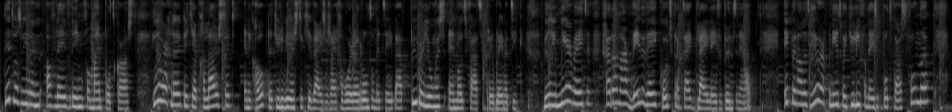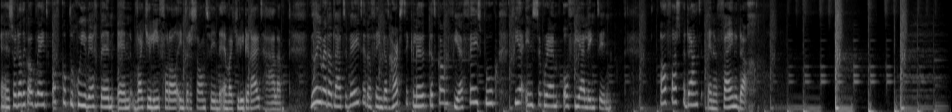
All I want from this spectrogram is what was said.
Dit was weer een aflevering van mijn podcast. Heel erg leuk dat je hebt geluisterd en ik hoop dat jullie weer een stukje wijzer zijn geworden rondom het thema puberjongens en motivatieproblematiek. Wil je meer weten? Ga dan naar www.coachpraktijkblijleven.nl. Ik ben altijd heel erg benieuwd wat jullie van deze podcast vonden, eh, zodat ik ook weet of ik op de goede weg ben en wat jullie vooral interessant vinden en wat jullie eruit halen. Wil je mij dat laten weten? Dan vind ik dat hartstikke leuk. Dat kan via Facebook, via Instagram of via LinkedIn. Alvast bedankt en een fijne dag.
